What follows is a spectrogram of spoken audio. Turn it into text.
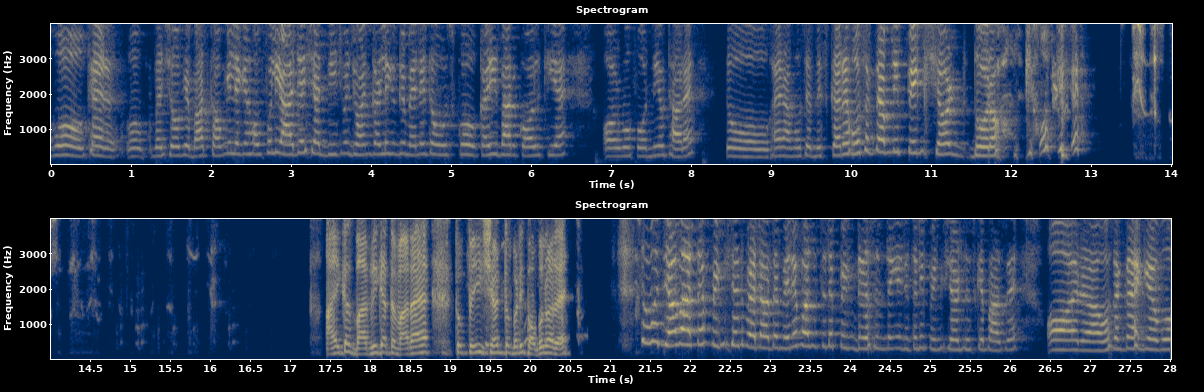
वो खैर वो मैं शो के बाद खाऊँगी लेकिन होपफुली आ जाए शायद बीच में ज्वाइन कर ले क्योंकि मैंने तो उसको कई बार कॉल किया है। और वो फ़ोन नहीं उठा रहा है। तो खैर हम उसे मिस कर रहे हो। सकता है अपनी पिंक शर्ट धो रहा हूँ क्योंकि आजकल बारहवीं का त्योहार है तो पिंक शर्ट तो बड़ी पॉपुलर है। तो वो जब आता है पिंक शर्ट पहना होता है। मेरे पास इतने पिंक ड्रेसेस नहीं है जितनी पिंक शर्ट्स इसके पास है। और हो सकता है कि वो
